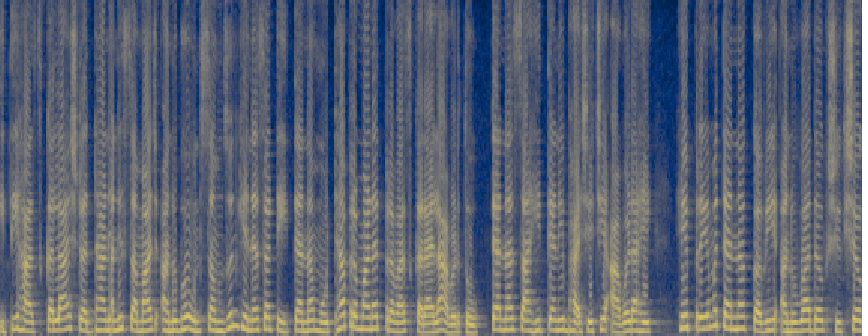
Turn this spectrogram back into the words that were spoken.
इतिहास कला श्रद्धा आणि समाज अनुभवून समजून घेण्यासाठी त्यांना मोठ्या प्रमाणात प्रवास करायला आवडतो. त्यांना साहित्य आणि भाषेची आवड आहे हे प्रेम त्यांना कवी अनुवादक शिक्षक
